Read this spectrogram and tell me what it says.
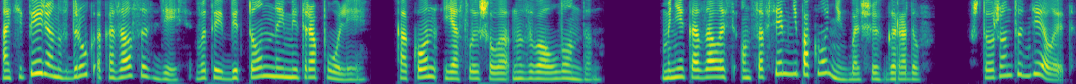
А теперь он вдруг оказался здесь, в этой бетонной метрополии, как он, я слышала, называл Лондон. Мне казалось, он совсем не поклонник больших городов. Что же он тут делает?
